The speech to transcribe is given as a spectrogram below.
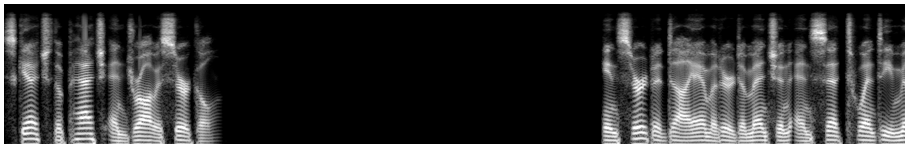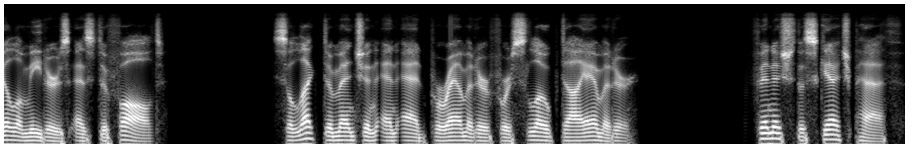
Sketch the path and draw a circle. Insert a diameter dimension and set 20 mm as default. Select dimension and add parameter for slope diameter. Finish the sketch path.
